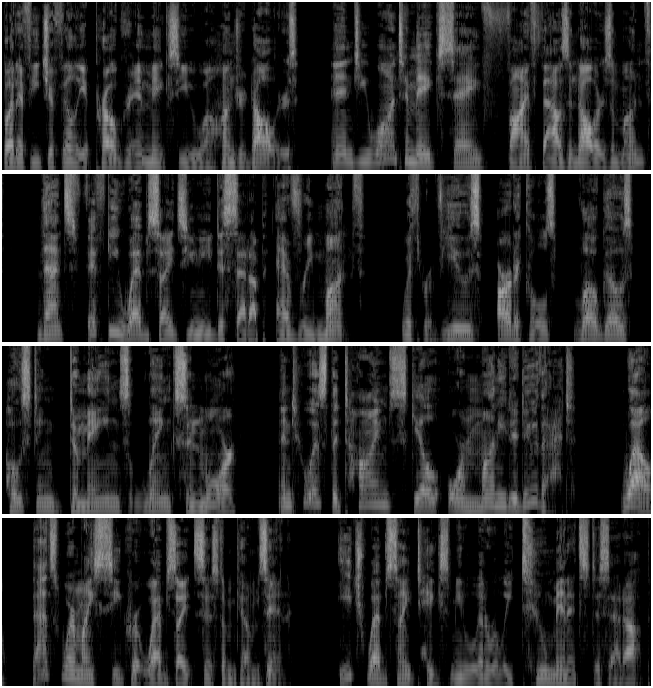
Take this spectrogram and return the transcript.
But if each affiliate program makes you $100 and you want to make, say, $5,000 a month, that's 50 websites you need to set up every month with reviews, articles, logos, hosting, domains, links, and more. And who has the time, skill, or money to do that? Well, that's where my secret website system comes in. Each website takes me literally two minutes to set up.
